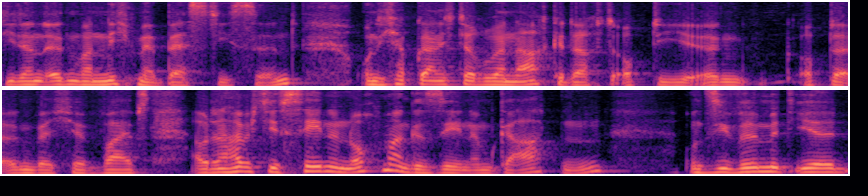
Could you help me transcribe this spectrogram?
die dann irgendwann nicht mehr Besties sind. Und ich habe gar nicht darüber nachgedacht, ob die ob da irgendwelche Vibes. Aber dann habe ich die Szene nochmal gesehen im Garten und sie will mit ihr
